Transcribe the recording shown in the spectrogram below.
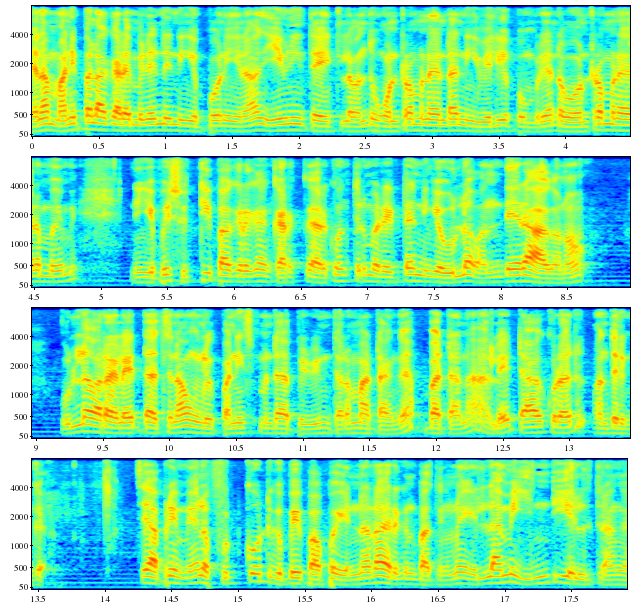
ஏன்னா மணிப்பால் அகாடமிலேருந்து நீங்கள் போனீங்கன்னா ஈவினிங் டைட்டில் வந்து ஒன்றரை மணி நேரம் தான் நீங்கள் வெளியே போக முடியும். அந்த ஒன்றரை மணி நேரமே நீங்கள் போய் சுற்றி பார்க்குறதுக்கு கரெக்டாக இருக்கும். திரும்ப ரிட்டன் நீங்கள் உள்ளே வந்தேரே ஆகணும். உள்ளே வர லேட் ஆச்சுன்னா உங்களுக்கு பனிஷ்மெண்ட் அப்படி இப்படின்னு தரமாட்டாங்க. பட் ஆனால் லேட் ஆகக்கூடாது. வந்துடுங்க சரி அப்படியே மேலே ஃபுட் கோர்ட்டுக்கு போய் பார்ப்போம் என்னடா இருக்குன்னு பார்த்தீங்கன்னா எல்லாமே ஹிந்தி எழுத்துறாங்க.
